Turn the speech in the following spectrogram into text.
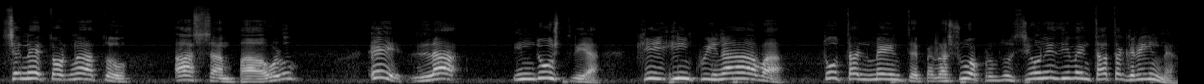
se n'è tornato a San Paolo e la industria che inquinava totalmente per la sua produzione è diventata green.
